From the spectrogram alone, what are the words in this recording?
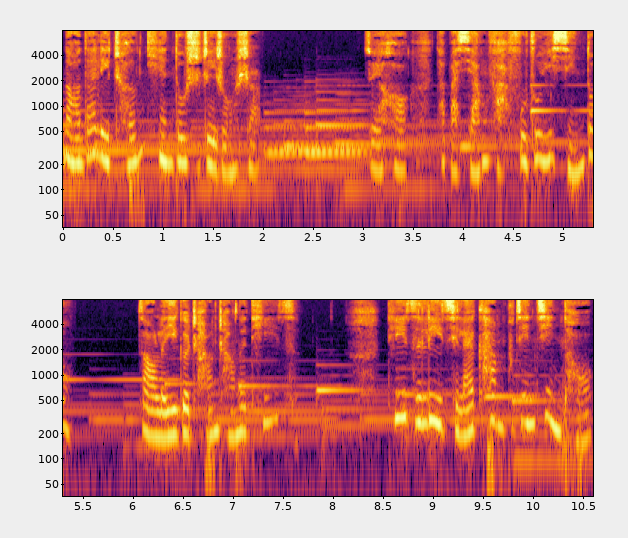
脑袋里成天都是这种事儿，最后他把想法付诸于行动，造了一个长长的梯子，梯子立起来看不见尽头，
